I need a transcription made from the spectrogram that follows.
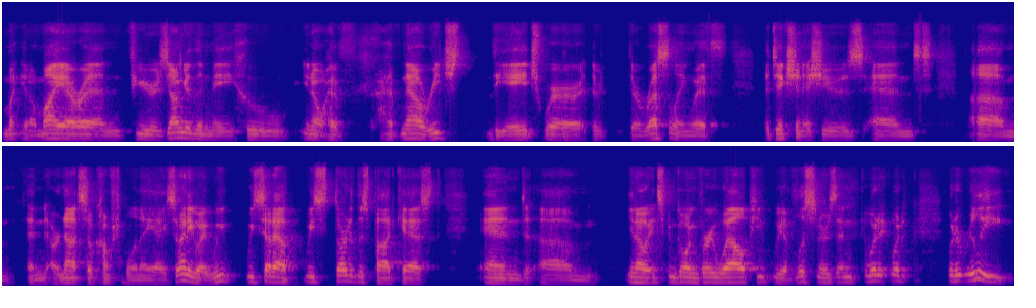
my, you know, my era and a few years younger than me who, you know, have have now reached the age where they're they're wrestling with addiction issues and um, and are not so comfortable in AA. So anyway, we we set out, we started this podcast, and um, you know it's been going very well. People, we have listeners, and what it, what what it really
